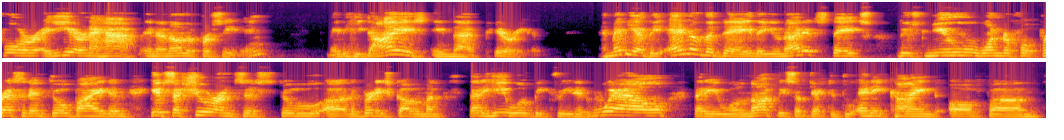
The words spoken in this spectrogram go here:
for a year and a half in another proceeding. Maybe he dies in that period. And maybe at the end of the day, the United States, this new wonderful President Joe Biden, gives assurances to uh, the British government that he will be treated well, that he will not be subjected to any kind of um,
